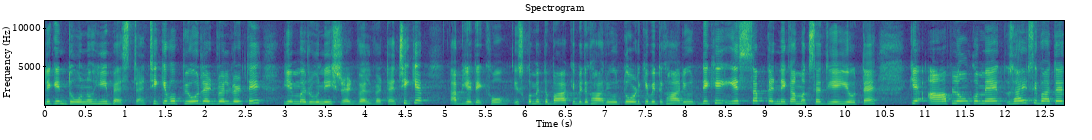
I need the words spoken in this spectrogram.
लेकिन दोनों ही बेस्ट हैं। ठीक है, वो प्योर रेड वेलवेट थे, ये मरूनिश रेड वेलवेट हैं। ठीक है, अब ये देखो, इसको मैं दबा के भी दिखा रही हूँ, तोड़ के भी दिखा रही हूँ। देखिए, ये सब करने का मकसद यही होता है कि आप लोगों को मैं, ज़ाहिर सी बात है,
